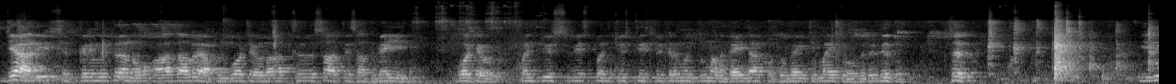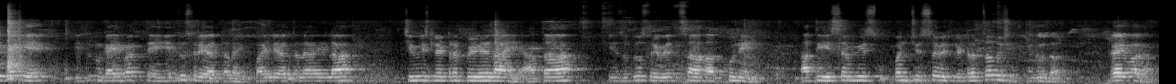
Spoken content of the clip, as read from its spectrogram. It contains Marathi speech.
जे आधी शेतकरी मित्रांनो आज आलोय आपण गोट्यावर आज सहा ते सात गाई. आहे गोट्यावर पंचवीस वीस पंचवीस तीस लिटरमध्ये तुम्हाला गाई दाखवतो गाईची माहिती वगैरे देतो. सर ही जी गाई आहे ही तुम्ही गाई बघते ही दुसरी व्यताला आहे पहिल्या व्यताला हिला चोवीस लिटर पिळलेला आहे. आता हिचं दुसरी वेत सहा दात कुणी आहे. आता ही सव्वीस पंचवीस सव्वीस लिटर चालू शकते दुधात. गाई बघा.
